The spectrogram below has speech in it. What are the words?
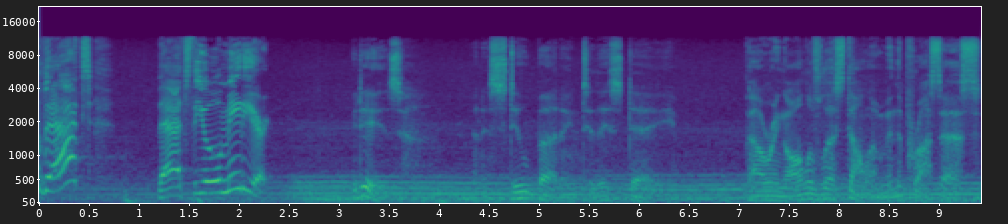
Know that! That's the old meteor. It is, and is still burning to this day. Powering all of Lestallum in the process.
